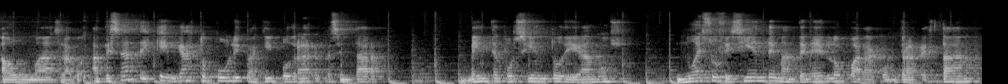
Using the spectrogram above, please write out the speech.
aún más la cosa. A pesar de que el gasto público aquí podrá representar 20%, digamos, no es suficiente mantenerlo para contrarrestar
